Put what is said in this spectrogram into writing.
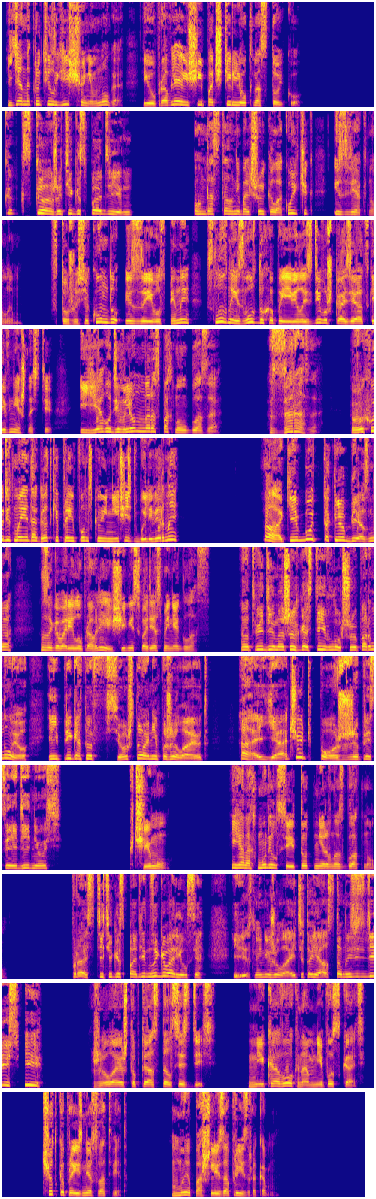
Я накрутил еще немного, и управляющий почти лег на стойку. «Как скажете, господин!» Он достал небольшой колокольчик и звякнул им. В ту же секунду из-за его спины, словно из воздуха, появилась девушка азиатской внешности, и я удивленно распахнул глаза. «Зараза! Выходит, мои догадки про японскую нечисть были верны?» «Аки, будь так любезна!» — заговорил управляющий, не сводя с меня глаз. «Отведи наших гостей в лучшую парную и приготовь все, что они пожелают, а я чуть позже присоединюсь». «К чему?» Я нахмурился, и тот нервно сглотнул. «Простите, господин, заговорился. Если не желаете, то я останусь здесь и...» «Желаю, чтоб ты остался здесь. Никого к нам не пускать», — четко произнес в ответ. «Мы пошли за призраком».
